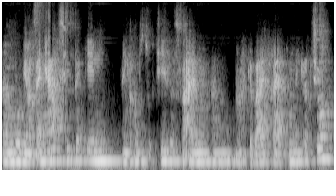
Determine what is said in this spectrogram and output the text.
ähm, wo wir uns ein Jahresfeedback geben, ein konstruktives, vor allem ähm, nach gewaltfreier Kommunikation.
